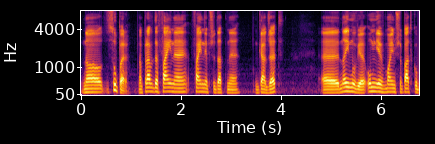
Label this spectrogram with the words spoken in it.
No super, naprawdę fajny, fajny, przydatny gadżet. E, No i mówię, u mnie w moim przypadku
